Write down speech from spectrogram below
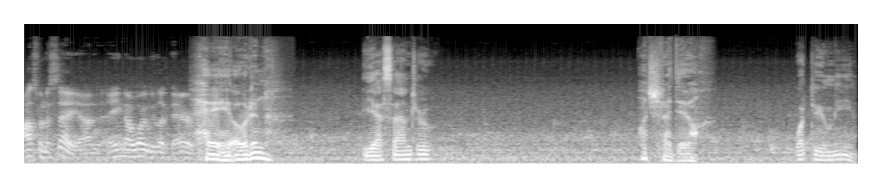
I was gonna say, uh, ain't no way we looked at everybody. Hey, Odin. Yes, Andrew? What should I do? What do you mean?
